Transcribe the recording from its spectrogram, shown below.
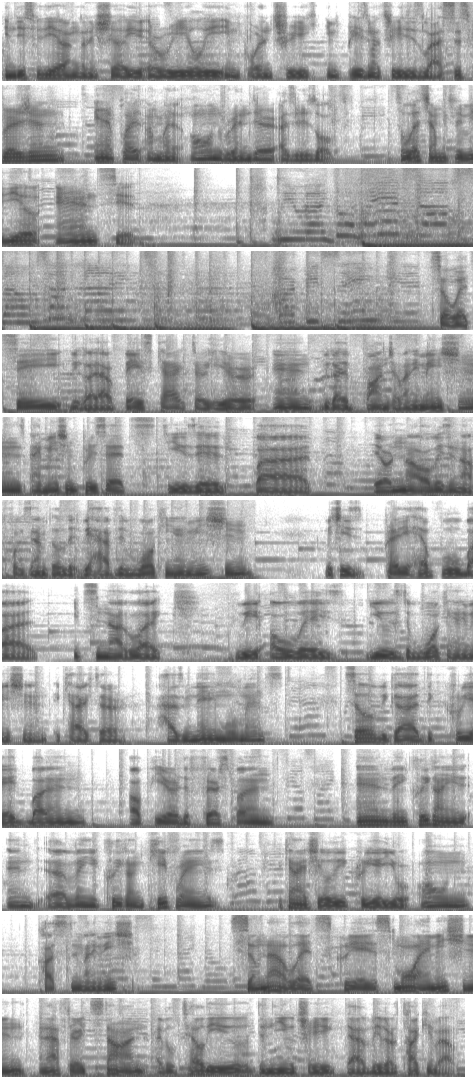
In this video, I'm gonna show you a really important trick in Prisma 3D's latest version and apply it on my own render as a result. So let's jump into the video and see it. We ride the waves of sound tonight. Heartbeat sinking. So let's say we got our base character here and we got a bunch of animations, animation presets to use it, but they are not always enough. For example, we have the walking animation, which is pretty helpful, but it's not like we always use the walking animation. A character has many movements. So we got the create button up here, the first button, and when you click on it and uh, when you click on keyframes you can actually create your own custom animation so now let's create a small animation and after it's done I will tell you the new trick that we were talking about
